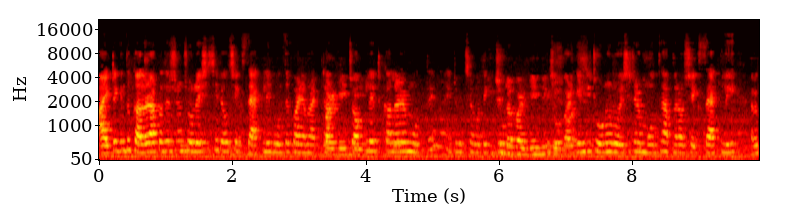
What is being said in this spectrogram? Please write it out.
আরেকটা কিন্তু কালার আপনাদের জন্য চলে এসেছে এটা হচ্ছে এক্স্যাক্টলি বলতে পারি আমরা একটা চকলেট কালারের মধ্যে না? এটা হচ্ছে আমাদের একটু বার্গেন্ডি বার্গেন্ডি টোনও রয়েছে এটার মধ্যে আপনারা হচ্ছে এক্স্যাক্টলি আমি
